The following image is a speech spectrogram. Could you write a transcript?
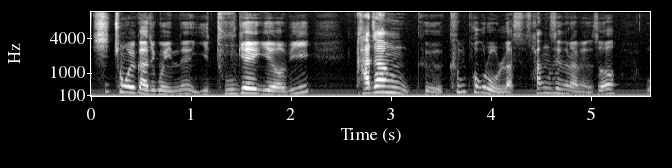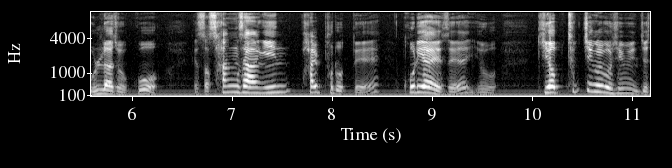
시총을 가지고 있는 이 두 개의 기업이 가장 그 큰 폭으로 올랐 상승을 하면서 올라줬고 그래서 상상인 8%대 코리아에서의 기업 특징을 보시면 이제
